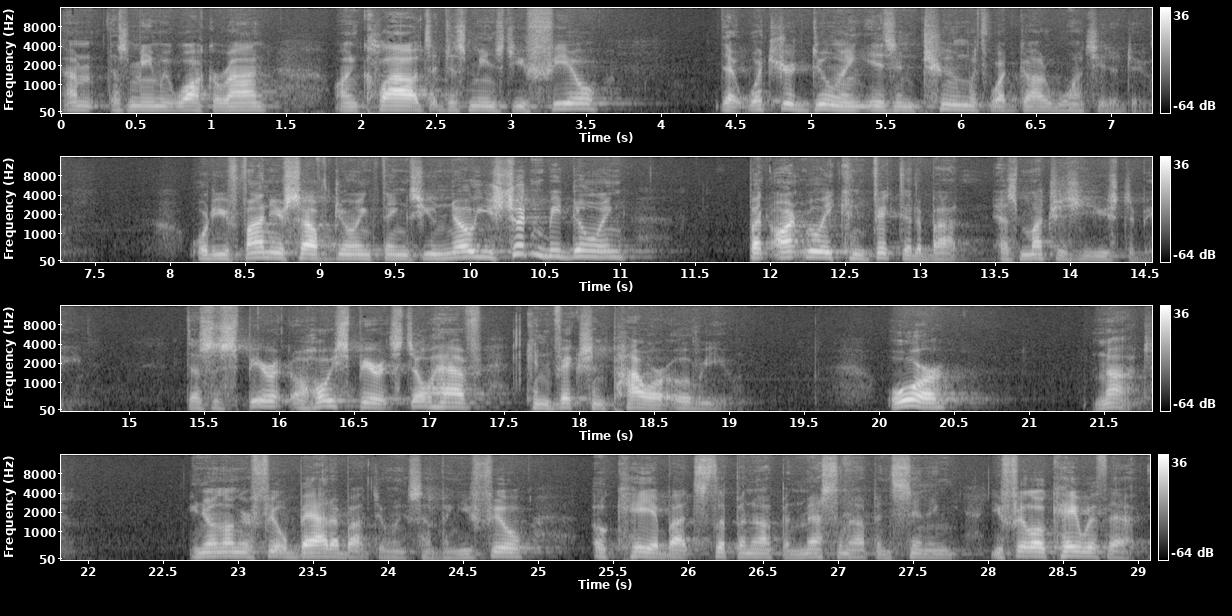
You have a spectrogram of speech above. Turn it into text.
That doesn't mean we walk around on clouds. It just means do you feel that what you're doing is in tune with what God wants you to do? Or do you find yourself doing things you know you shouldn't be doing, but aren't really convicted about as much as you used to be? Does the Spirit, the Holy Spirit, still have conviction power over you? Or not? You no longer feel bad about doing something. You feel okay about slipping up and messing up and sinning. You feel okay with that.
